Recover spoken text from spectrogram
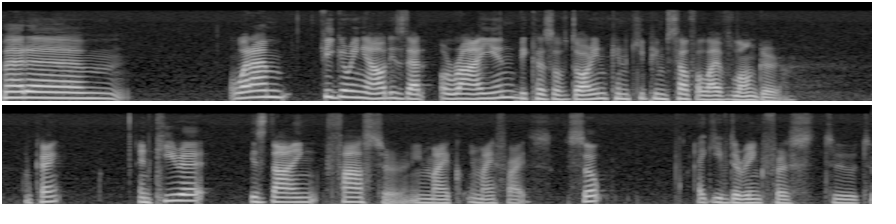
But um, what I'm figuring out is that Orion because of Dorian can keep himself alive longer okay? And Kira is dying faster in my in my fights. So I give the ring first to to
